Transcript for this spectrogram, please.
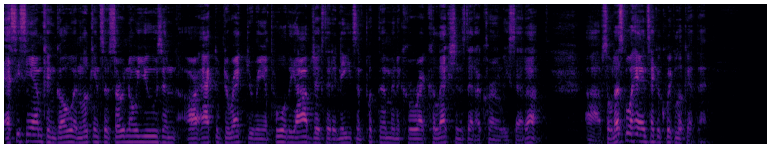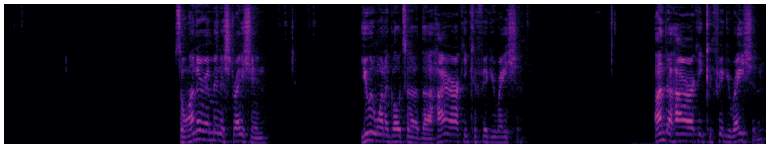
SCCM can go and look into certain OUs in our Active Directory and pull the objects that it needs and put them in the correct collections that are currently set up. Uh, so let's go ahead and take a quick look at that. So under administration, you would want to go to the hierarchy configuration. Under hierarchy configuration,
